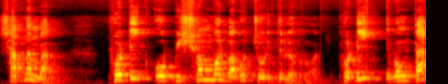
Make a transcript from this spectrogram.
সাত নাম্বার, ফটিক ও বিশ্বম্বর বাবুর চরিত্র লক্ষ্য কর। ফটিক এবং তার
